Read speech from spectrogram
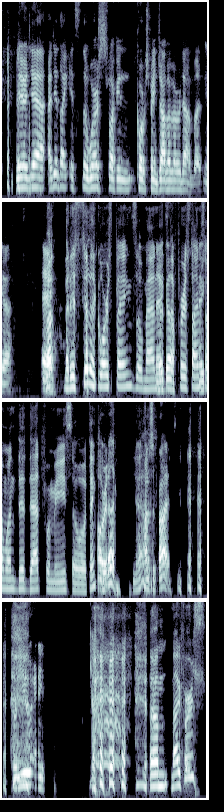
Dude, yeah, I did like it's the worst fucking corpse paint job I've ever done, but yeah. Hey. But, but it's still a corpse paint, so man, there that's the first time someone did that for me. So thank oh, you. Oh really? Yeah, I'm surprised. For you, any. um, my first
